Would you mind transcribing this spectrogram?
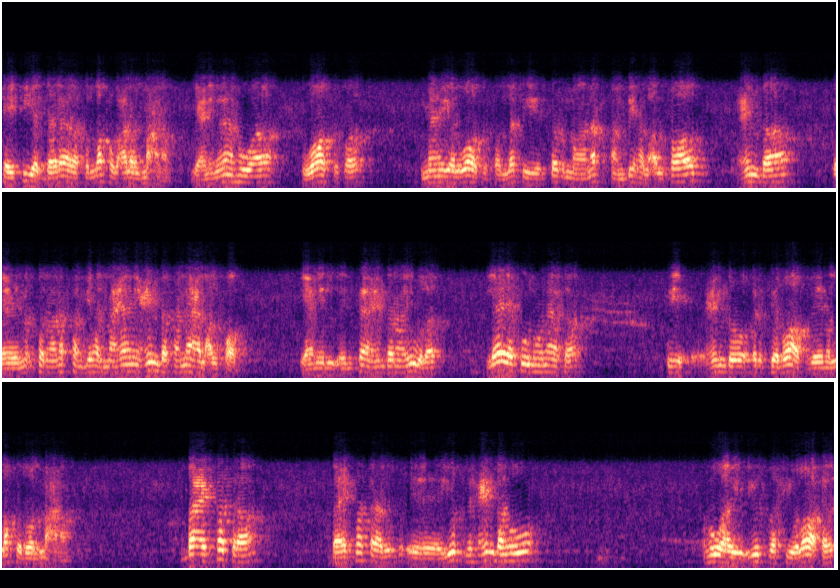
كيفية دلالة اللفظ على المعنى. يعني ما هو واسطة ما هي الواسطة التي صرنا نفهم بها الألفاظ عند يعني صرنا نفهم بها المعاني عند سماع الألفاظ. يعني الإنسان عندما يولد لا يكون هناك في عنده ارتباط بين اللفظ والمعنى. بعد فترة بعد فترة يصبح عنده هو يصبح يلاحظ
